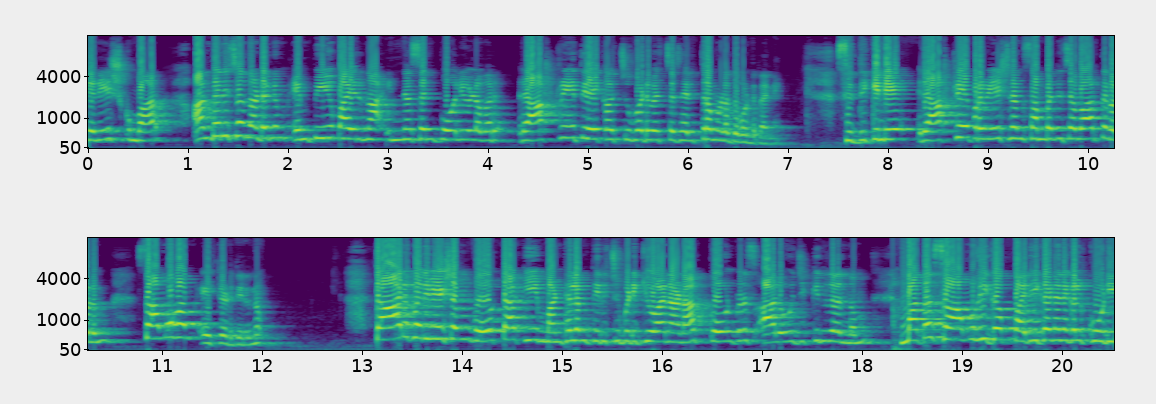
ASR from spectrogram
ഗണേഷ് കുമാർ അന്തരിച്ച നടനും എം പിയുമായിരുന്ന ഇന്നസെന്റ് പോലെയുള്ളവർ രാഷ്ട്രീയത്തിലേക്ക് ചുവടുവെച്ച ചരിത്രമുള്ളത് കൊണ്ട് തന്നെ. സിദ്ദിഖിന്റെ രാഷ്ട്രീയ പ്രവേശനം സംബന്ധിച്ച വാർത്തകളും സമൂഹം ഏറ്റെടുത്തിരുന്നു. താരപരിവേഷം വോട്ടാക്കി മണ്ഡലം തിരിച്ചുപിടിക്കുവാനാണ് കോൺഗ്രസ് ആലോചിക്കുന്നതെന്നും മത സാമൂഹിക പരിഗണനകൾ കൂടി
